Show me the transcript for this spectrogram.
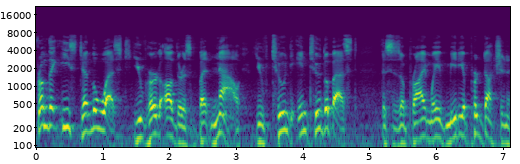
From the East and the West, you've heard others, but now you've tuned into the best. This is a Prime Wave Media production.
